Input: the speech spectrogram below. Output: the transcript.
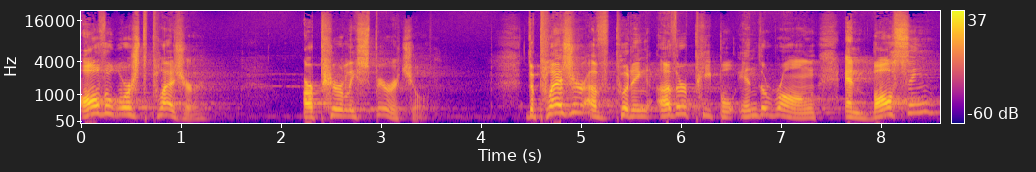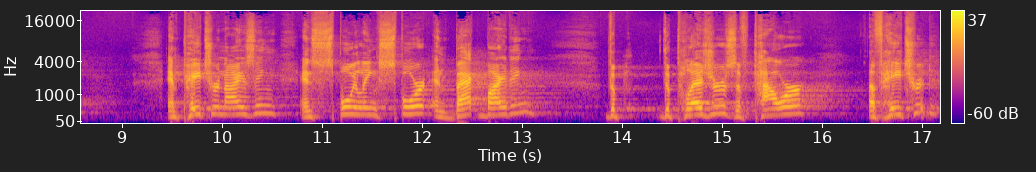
all the worst pleasure are purely spiritual. The pleasure of putting other people in the wrong and bossing and patronizing and spoiling sport and backbiting, the, the pleasures of power, of hatred.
